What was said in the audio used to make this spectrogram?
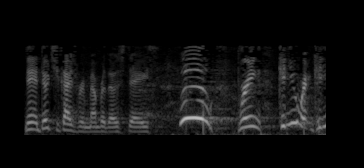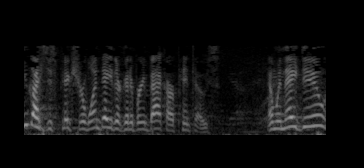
Man, don't you guys remember those days? Woo! Bring, can you, can you guys just picture one day they're going to bring back our Pintos? And when they do,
